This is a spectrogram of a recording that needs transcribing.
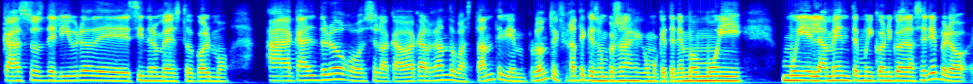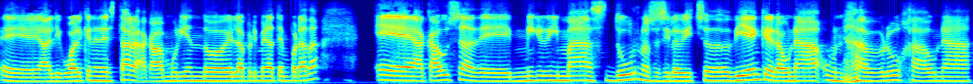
casos de libro de Síndrome de Estocolmo. A Caldrogo se lo acaba cargando bastante bien pronto y fíjate que es un personaje como que tenemos muy, muy en la mente, muy icónico de la serie, pero eh, al igual que Ned Stark acaba muriendo en la primera temporada, eh, a causa de Miri Mas Dur, no sé si lo he dicho bien, que era una, una bruja, una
